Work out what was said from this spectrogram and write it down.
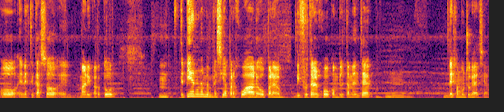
o en este caso el Mario Kart Tour, te piden una membresía para jugar o para disfrutar el juego completamente, mm, deja mucho que desear.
